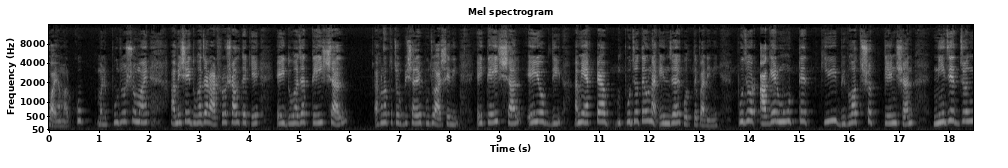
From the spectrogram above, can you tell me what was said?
হয় আমার। খুব মানে পুজোর সময় আমি সেই দু হাজার আঠারো সাল থেকে এই দু হাজার তেইশ সাল এখনও তো চব্বিশ সালের পুজো আসেনি, এই তেইশ সাল, এই অবধি আমি একটা পুজোতেও না এনজয় করতে পারিনি। পুজোর আগের মুহূর্তে কি বিভৎস টেনশন নিজের জন্য,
